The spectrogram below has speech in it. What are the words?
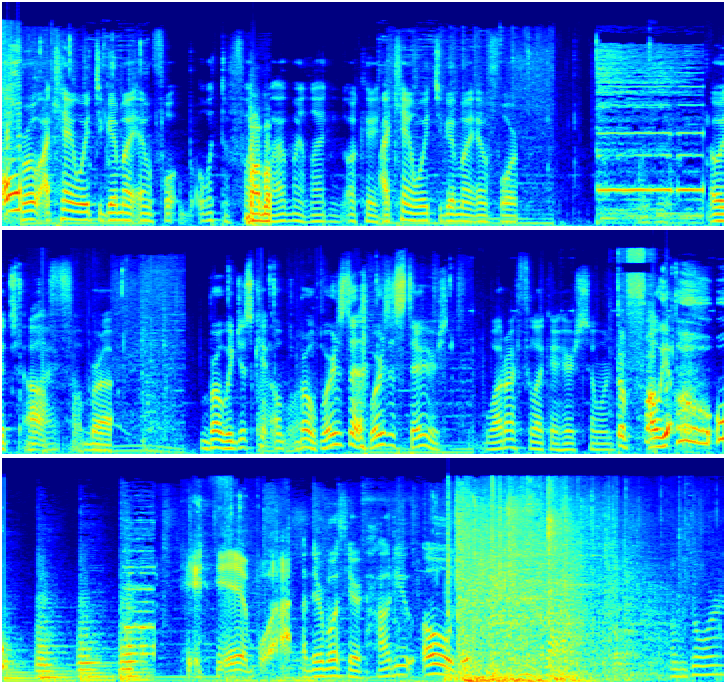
Oh, bro, I can't wait to get my M4. What the fuck? Why am I lagging? Okay, I can't wait to get my M4. Oh, it's oh, bro. Bro, we just can't. Oh, bro, where's the where's the stairs? Why do I feel like I hear someone? The fuck? Oh yeah. Oh, yeah, boy. uh, they're both here. How do you? Oh, they're- On the door.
